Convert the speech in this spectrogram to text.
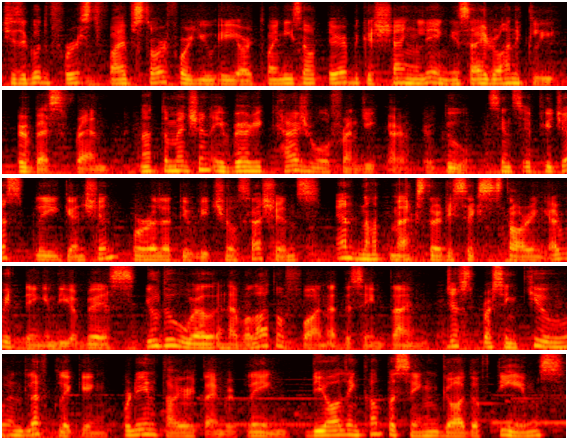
She's a good first 5 star for you AR-20s out there because Xiangling is ironically her best friend. Not to mention a very casual friendly character too, since if you just play Genshin for relatively chill sessions and not max 36 starring everything in the Abyss, you'll do well and have a lot of fun at the same time, just pressing Q and left clicking for the entire time you're playing. The all-encompassing God of Teams,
